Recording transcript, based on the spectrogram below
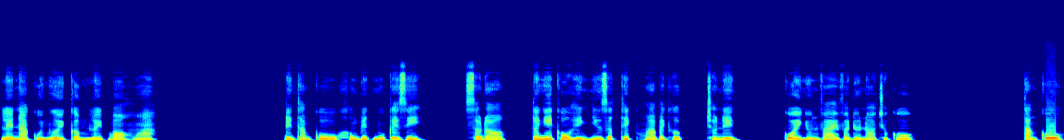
Lena à cúi người cầm lấy bó hoa. Đến thăm cô không biết mua cái gì. Sau đó, tôi nghĩ cô hình như rất thích hoa bách hợp, cho nên cô ấy nhún vai và đưa nó cho cô. Tặng cô.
